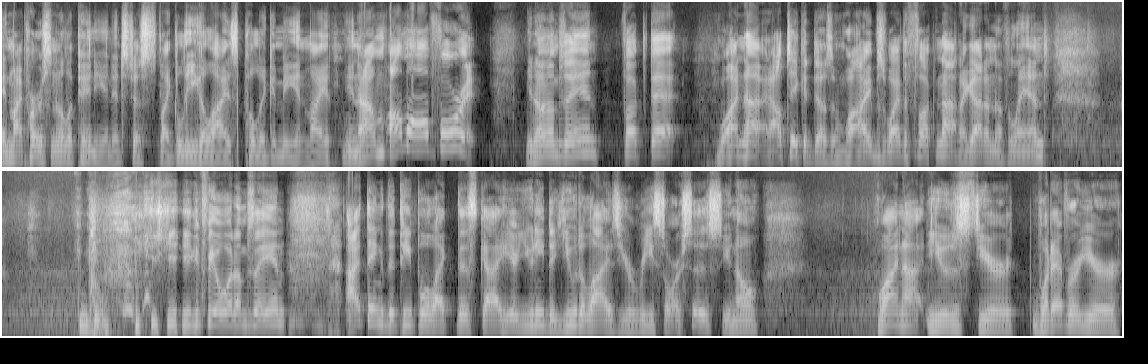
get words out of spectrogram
In my personal opinion, it's just like legalized polygamy in my, you know, I'm, I'm all for it. You know what I'm saying? Fuck that. Why not? I'll take a dozen wives. Why the fuck not? I got enough land. you feel what I'm saying? I think that people like this guy here, you need to utilize your resources, you know? Why not use your, whatever your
